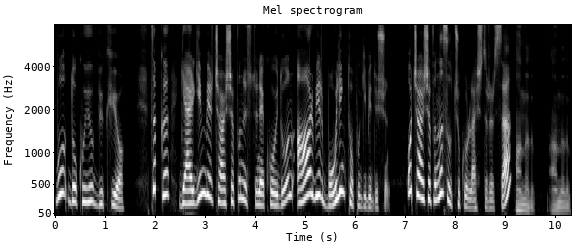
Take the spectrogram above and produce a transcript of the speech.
bu dokuyu büküyor. Tıpkı gergin bir çarşafın üstüne koyduğun ağır bir bowling topu gibi düşün. O çarşafı nasıl çukurlaştırırsa, Anladım, anladım.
